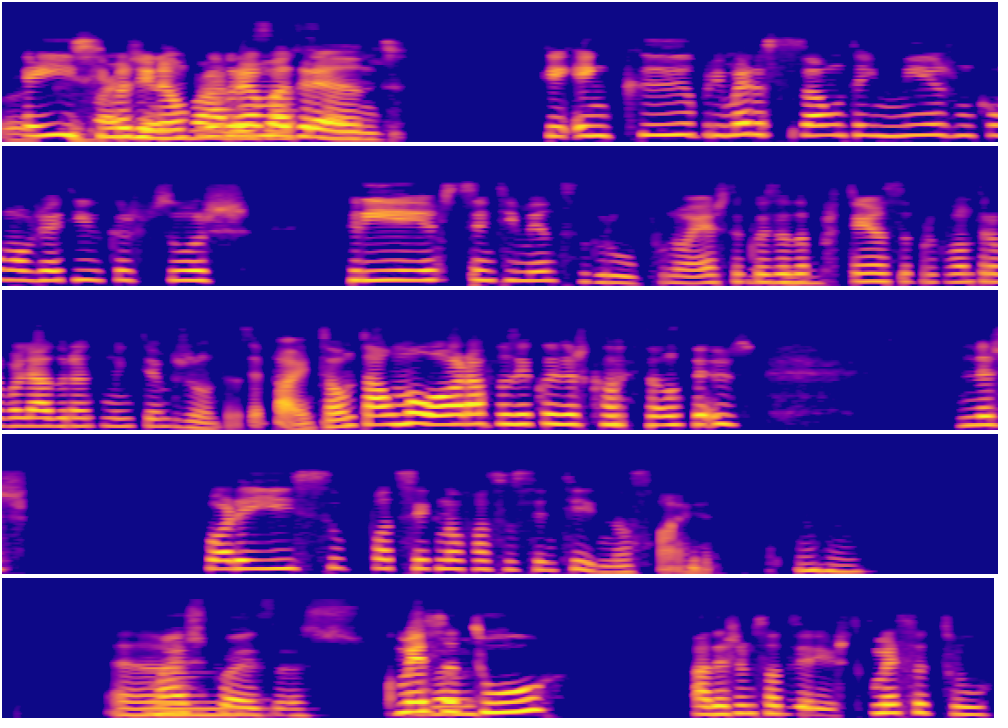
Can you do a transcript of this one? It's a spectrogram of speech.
Uh, é isso, imagina, é um programa ações. grande que, em que a primeira sessão tem mesmo como objetivo que as pessoas criem este sentimento de grupo, não é? Esta coisa uhum. da pertença, porque vão trabalhar durante muito tempo juntas. Epá, então está uma hora a fazer coisas com elas. Nas... Fora isso, pode ser que não faça sentido, não sei. Uhum. Mais coisas. Começa Vamos... tu. Ah, deixa-me só dizer isto. Começa tu.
